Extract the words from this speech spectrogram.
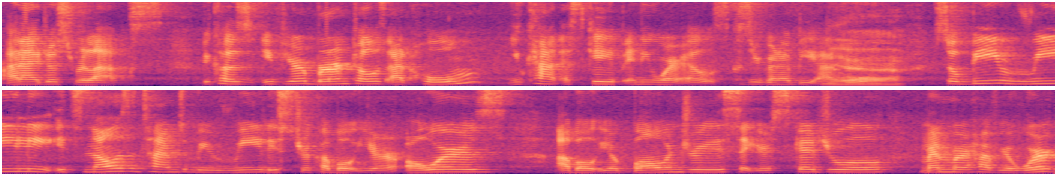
and I just relax. Because if you're burnt out at home, you can't escape anywhere else because you're gonna be at Yeah. home. So be really. It's now is the time to be really strict about your hours, about your boundaries, set your schedule. Remember, have your work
